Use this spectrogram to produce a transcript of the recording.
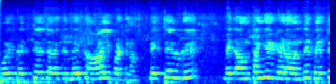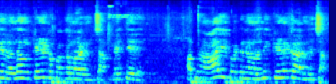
போய் பெத்தேல் தனக்கு மேற்கு ஆயிப்பட்டினம் பெத்தேலுக்கு அவங்க தங்கியிருக்க இடம் வந்து பெத்தேல் வந்து அவங்க கிழக்கு பக்கமாக இருந்துச்சான் பெத்தேல். அப்புறம் ஆயிப்பட்டினம் வந்து கிழக்காக இருந்துச்சான்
